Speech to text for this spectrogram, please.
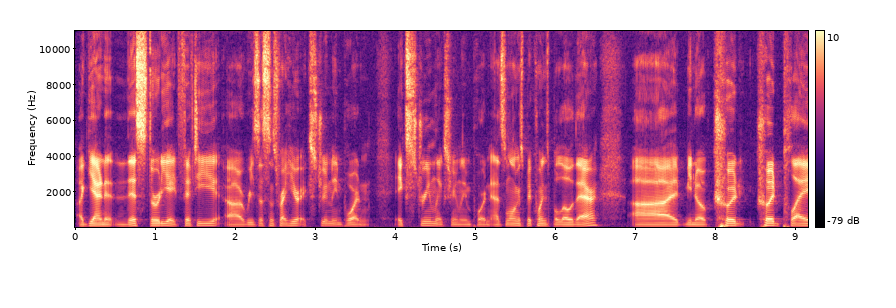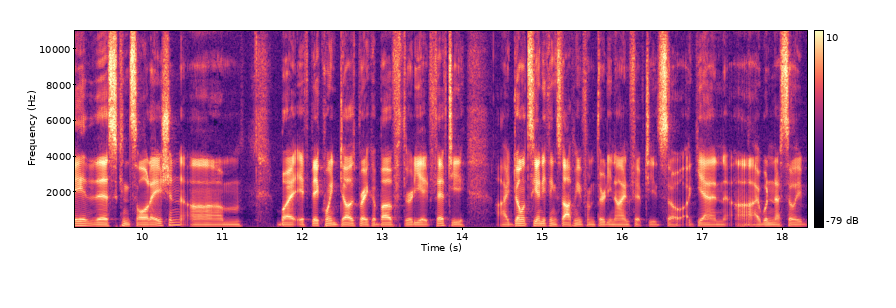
again, this 3850 uh, resistance right here, extremely important, extremely, extremely important. As long as Bitcoin's below there, uh, you know, could could play this consolidation. Um, but if Bitcoin does break above 3850, I don't see anything stopping me from 3950. So again, uh, I wouldn't necessarily,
